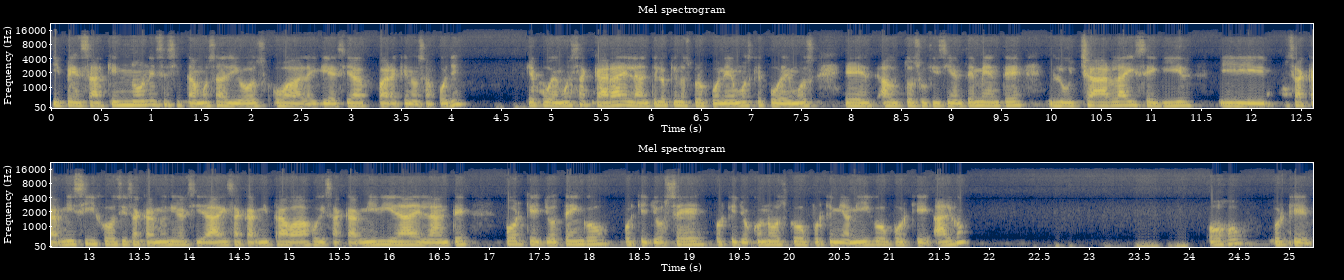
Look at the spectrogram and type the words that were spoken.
y pensar que no necesitamos a Dios o a la iglesia para que nos apoyen que podemos sacar adelante lo que nos proponemos, que podemos eh, autosuficientemente lucharla y seguir y sacar mis hijos y sacar mi universidad y sacar mi trabajo y sacar mi vida adelante porque yo tengo, porque yo sé, porque yo conozco, porque mi amigo, porque algo. Ojo, porque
